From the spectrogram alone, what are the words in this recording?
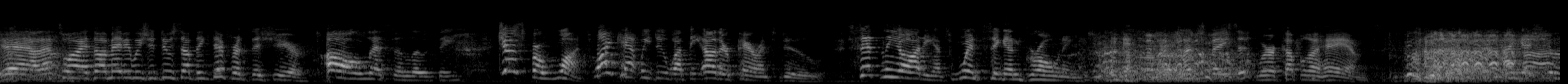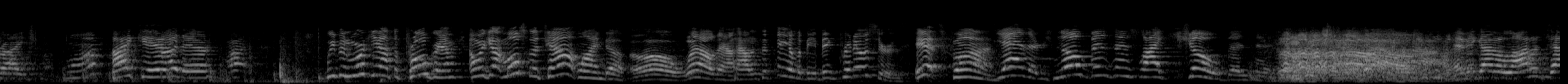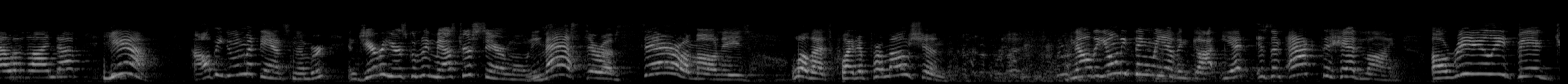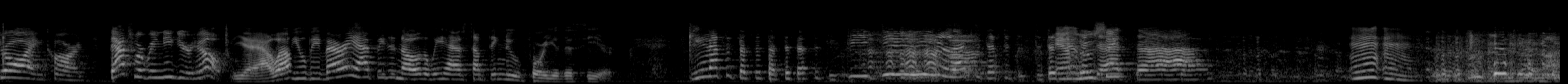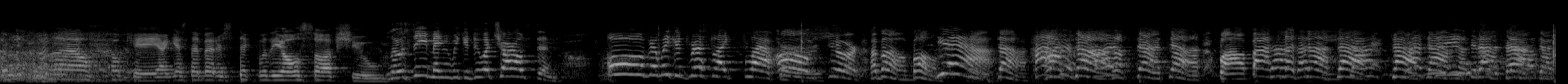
Yeah, that's why I thought maybe we should do something different this year. Oh, listen, Lucy. Just for once, why can't we do what the other parents do? Sit in the audience, wincing and groaning. Let's face it, we're a couple of hams. I guess you're right. Mom? Hi, kid. Hi there. We've been working out the program, and we got most of the talent lined up. Oh, well, now, how does it feel to be big producers? It's fun. Yeah, there's no business like show business. Well, now, have you got a lot of talent lined up? Yeah. I'll be doing my dance number, and Jerry here's going to be master of ceremonies. Master of ceremonies. Well, that's quite a promotion. now, the only thing we haven't got yet is an act to headline. A really big drawing card. That's where we need your help. Yeah, well, you'll be very happy to know that we have something new for you this year. Aunt Lucy? Mm-mm. Well, okay, I guess I better stick with the old soft shoe. Lucy, maybe we could do a Charleston. Oh, then we could dress like flappers. Oh, sure. A bum, bum. Yeah. Da, ha, da, da, da, da. Ba, ba, da, da, da, da, da, da, da, da, da.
